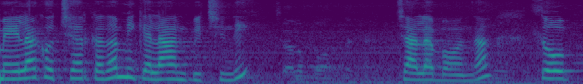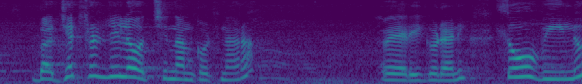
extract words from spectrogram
మేలాకి వచ్చారు కదా మీకు ఎలా అనిపించింది? చాలా బాగుందా. సో బడ్జెట్ ఫ్రెండ్లీలో వచ్చింది అనుకుంటున్నారా? వెరీ గుడ్ అని. సో వీళ్ళు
